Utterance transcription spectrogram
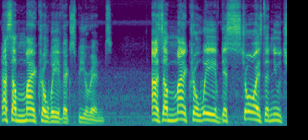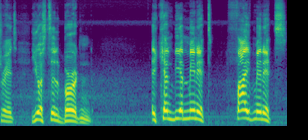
That's a microwave experience. As a microwave destroys the nutrients, you're still burdened. It can be a minute, five minutes,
